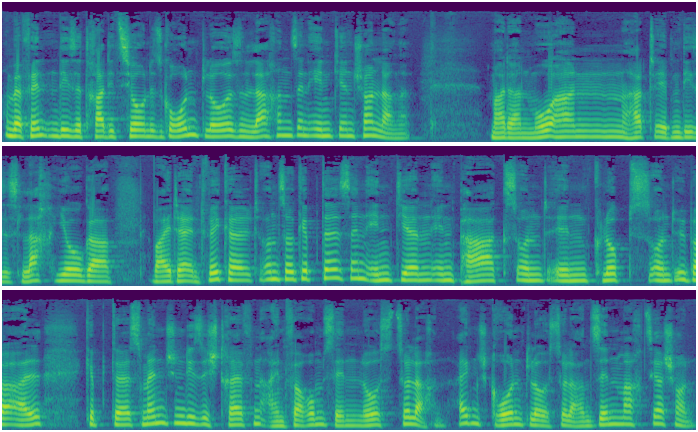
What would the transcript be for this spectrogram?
Und wir finden diese Tradition des grundlosen Lachens in Indien schon lange. Madan Mohan hat eben dieses Lach-Yoga weiterentwickelt und so gibt es in Indien, in Parks und in Clubs und überall gibt es Menschen, die sich treffen, einfach um sinnlos zu lachen. Eigentlich grundlos zu lachen. Sinn macht's ja schon.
